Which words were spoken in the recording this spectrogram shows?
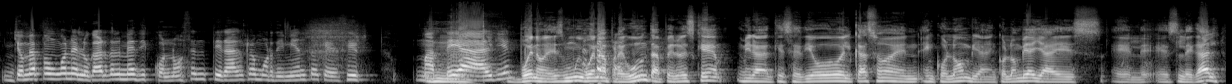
yo me pongo en el lugar del médico, ¿no sentirá el remordimiento que decir, maté a mm, alguien? Bueno, es muy buena pregunta, pero es que, mira, que se dio el caso en, Colombia. En Colombia ya es, es legal,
